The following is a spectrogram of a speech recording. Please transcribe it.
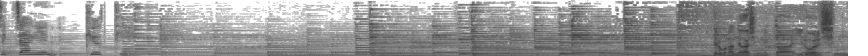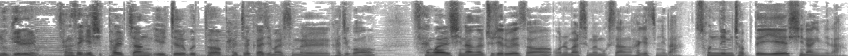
직장인 큐티. 여러분 안녕하십니까? 1월 16일 창세기 18장 1절부터 8절까지 말씀을 가지고 생활 신앙을 주제로 해서 오늘 말씀을 묵상하겠습니다. 손님 접대의 신앙입니다.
